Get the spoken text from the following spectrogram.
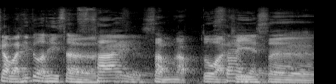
กลับมาที่ตัวทีเซอร์ ใช่สำหรับตัวใช่ ทีเซอร์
